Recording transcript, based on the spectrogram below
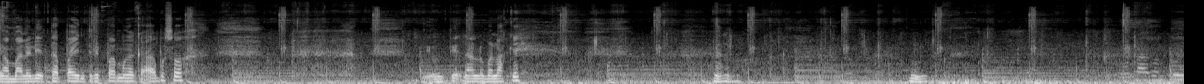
Mga maliliit na pine tree pa mga kaabos oh. Unti na lumalaki. Hmm. Bagong tubo.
